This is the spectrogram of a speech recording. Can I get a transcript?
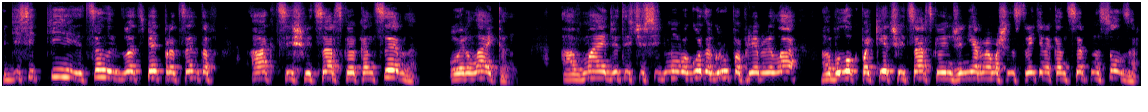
10,25% акций швейцарского концерна Ойрлайкон а в мае 2007 года группа приобрела блок-пакет швейцарского инженерного машиностроительного концерна «Солзар».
